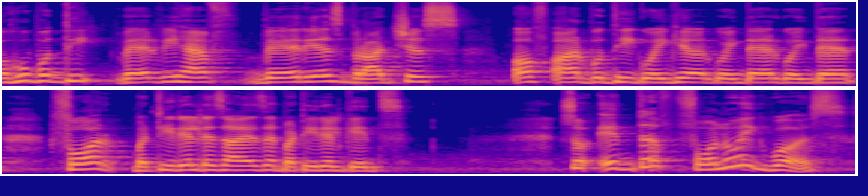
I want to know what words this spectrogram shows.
Bahu buddhi where we have various branches of our buddhi going here going there going there for material desires and material gains. So in the following verse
